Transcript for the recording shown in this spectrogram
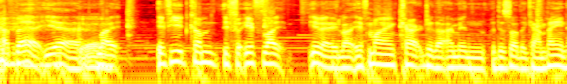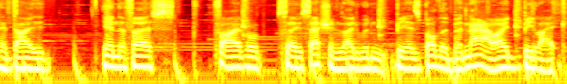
I bet, yeah. Yeah. Like if you'd come, if if like you know, like if my character that I'm in with this other campaign had died in the first five or so sessions, I wouldn't be as bothered. But now I'd be like,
